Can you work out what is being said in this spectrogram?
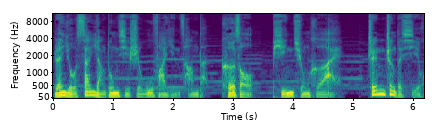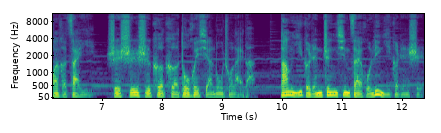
人有三样东西是无法隐藏的：咳嗽、贫穷和爱。真正的喜欢和在意。是时时刻刻都会显露出来的。当一个人真心在乎另一个人时，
